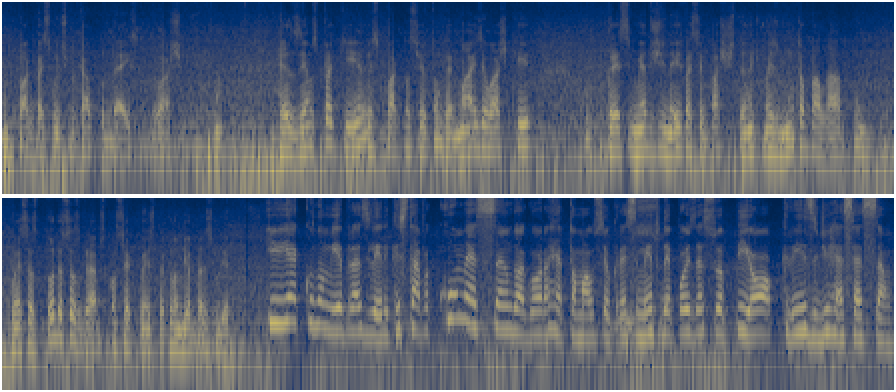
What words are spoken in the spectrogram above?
o impacto vai ser multiplicado por 10, eu acho. Rezemos para que esse impacto não seja tão grande. Mas eu acho que o crescimento chinês vai ser bastante, mas muito abalado com, com essas, todas essas graves consequências para a economia brasileira. E a economia brasileira, que estava começando agora a retomar o seu crescimento depois da sua pior crise de recessão,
